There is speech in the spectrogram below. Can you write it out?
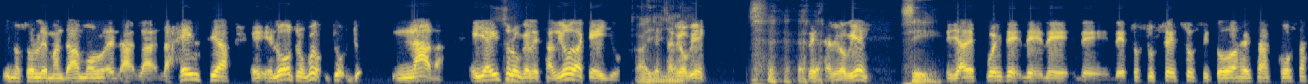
y nosotros le mandamos la, la, agencia, eh, el otro, bueno, yo, yo, nada. Ella hizo lo que le salió de aquello, le salió bien, le salió bien. Sí. Y ya después de, de, de, de, de esos sucesos y todas esas cosas,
